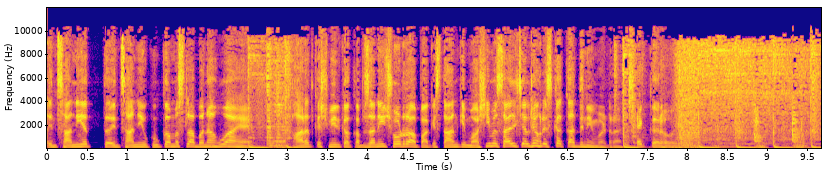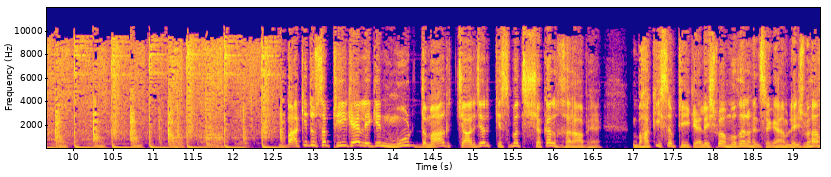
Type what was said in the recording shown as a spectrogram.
इंसानियत, इंसानी हकूक का मसला बना हुआ है। भारत कश्मीर का कब्जा नहीं छोड़ रहा, पाकिस्तान की माशी मसाइल चल रहे हैं और इसका कद नहीं बढ़ रहा। चेक करो बाकी तो सब ठीक है लेकिन मूड दिमाग चार्जर किस्मत शक्ल खराब है। बाकी सब ठीक है। लिशवा मुगल इंस्टाग्राम लिशवा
